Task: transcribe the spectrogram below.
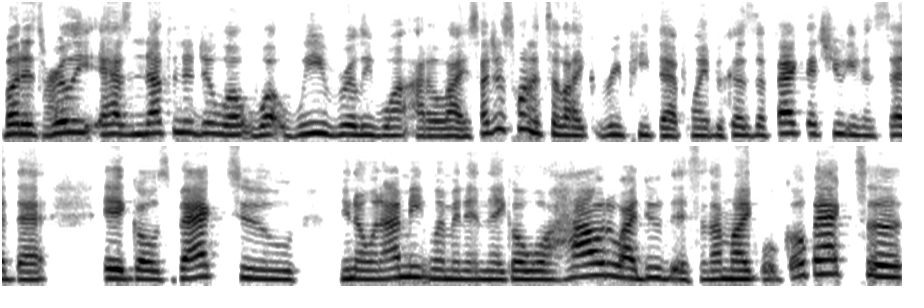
but it's right. really it has nothing to do with what we really want out of life. So i just wanted to like repeat that point because the fact that you even said that it goes back to you know when i meet women and they go well how do i do this? And i'm like well go back to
